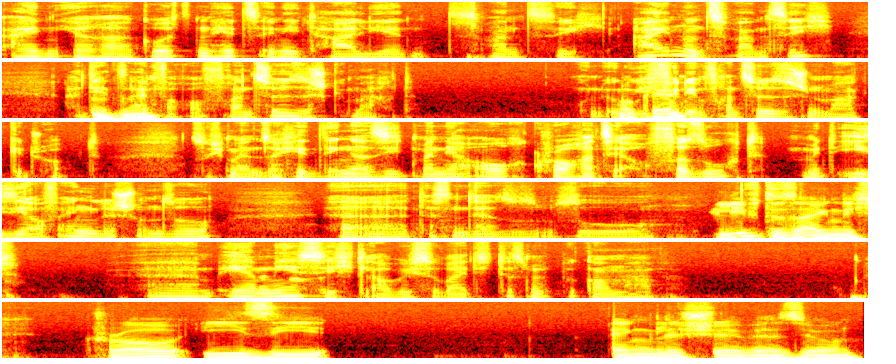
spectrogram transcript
einen ihrer größten Hits in Italien 2021, hat jetzt einfach auf Französisch gemacht und irgendwie Okay. für den französischen Markt gedroppt. So, ich meine, solche Dinger sieht man ja auch. Crow hat es ja auch versucht, mit Easy auf Englisch und so. Äh, das sind ja so, so Wie lief das eigentlich? Ähm, eher mäßig, glaube ich, soweit ich das mitbekommen habe. Crow Easy englische Version.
